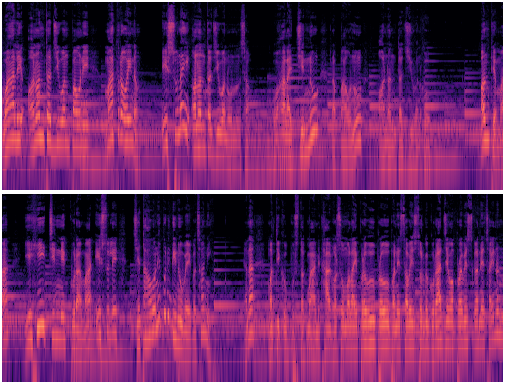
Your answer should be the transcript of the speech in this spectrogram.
उहाँले अनन्त जीवन पाउने मात्र होइन यसु नै अनन्त जीवन हुनुहुन्छ। उहाँलाई चिन्नु र पाउनु अनन्त जीवन हो। अन्त्यमा यही चिन्ने कुरामा यसुले चेतावनी पनि दिनुभएको छ नि। होइन? मत्तीको पुस्तकमा हामी थाहा गर्छौँ मलाई प्रभु प्रभु भने सबै स्वर्गको राज्यमा प्रवेश गर्ने छैनन्।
